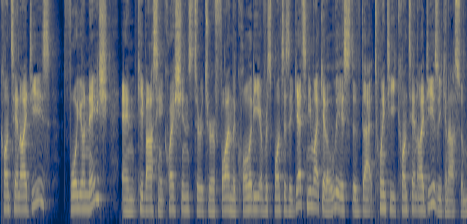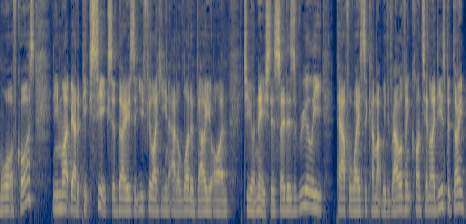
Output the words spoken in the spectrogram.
content ideas for your niche and keep asking it questions to, to refine the quality of responses it gets. And you might get a list of that 20 content ideas, or you can ask for more, of course. And you might be able to pick six of those that you feel like you can add a lot of value on to your niche. so there's really powerful ways to come up with relevant content ideas, but don't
